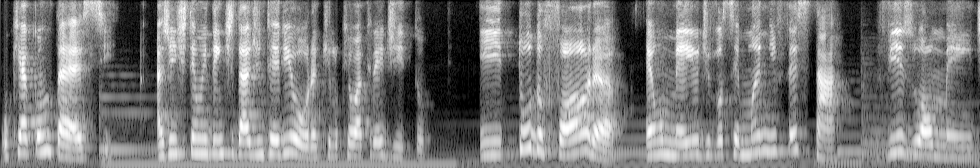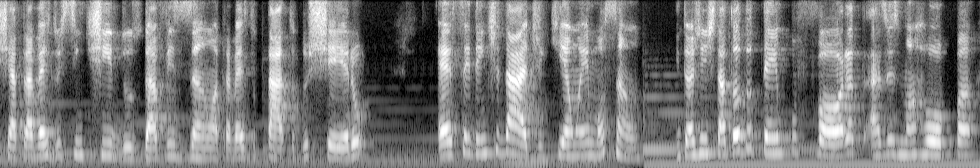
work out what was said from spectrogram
O que acontece? A gente tem uma identidade interior, aquilo que eu acredito e tudo fora é um meio de você manifestar visualmente, através dos sentidos, da visão, através do tato, do cheiro, essa identidade, que é uma emoção. Então a gente está todo tempo fora, às vezes numa roupa,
